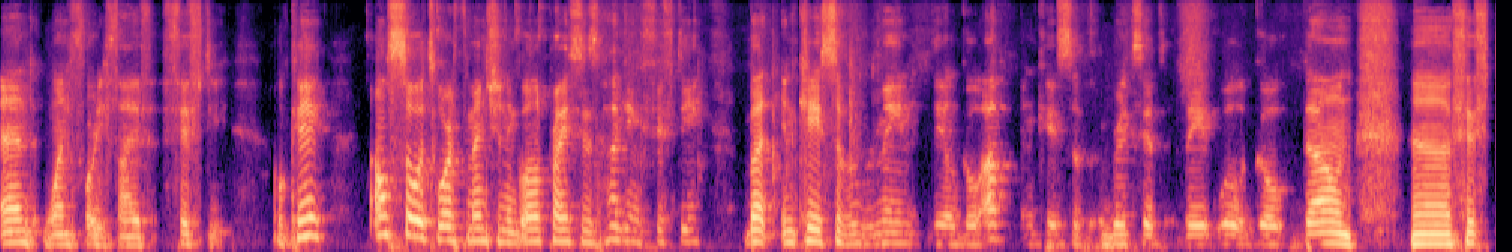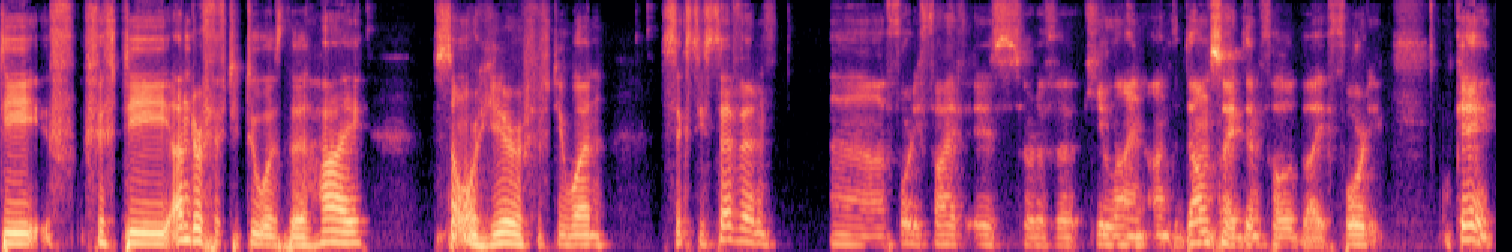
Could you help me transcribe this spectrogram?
and 145.50. Okay. Also, it's worth mentioning oil prices hugging 50 but in case of a Remain, they'll go up. In case of Brexit, they will go down. Uh, 50, 50, under 52 was the high. Somewhere here, 51, 67. Uh, 45 is sort of a key line on the downside, then followed by 40. Okay,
